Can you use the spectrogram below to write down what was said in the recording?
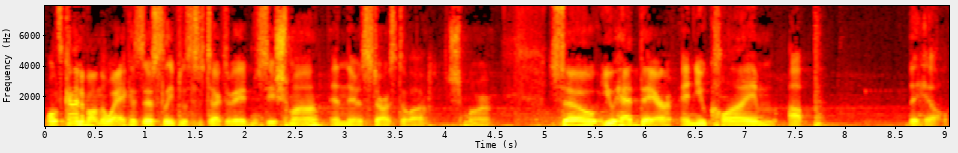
Well, it's kind of on the way because there's Sleepless Detective Agency Schma and there's Star Stella Schmar. So you head there and you climb up the hill.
